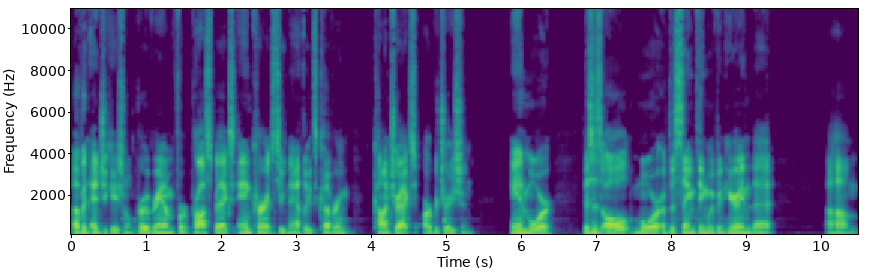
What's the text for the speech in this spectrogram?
of an educational program for prospects and current student athletes covering contracts, arbitration, and more. This is all more of the same thing we've been hearing that um,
